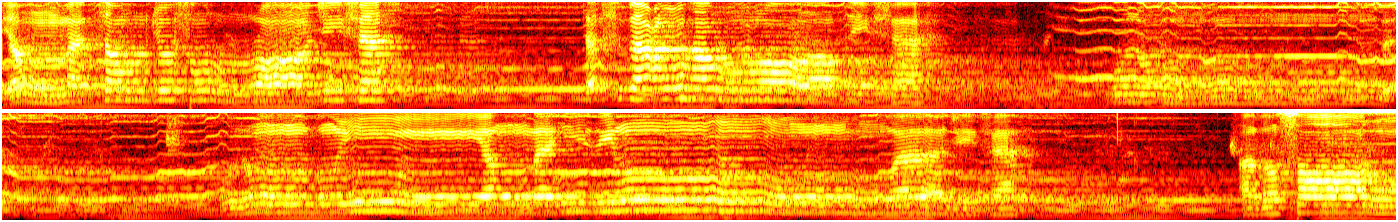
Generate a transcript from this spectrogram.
يوم ترجف الراجفة تتبعها الرادفة. قلوب. قلوب. واجفة. أبصارها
